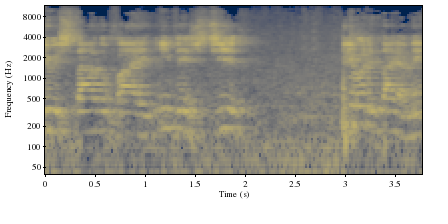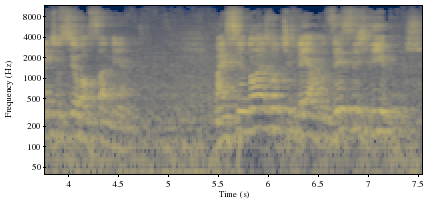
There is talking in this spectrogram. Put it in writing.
que o Estado vai investir prioritariamente o seu orçamento. Mas se nós não tivermos esses livros,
